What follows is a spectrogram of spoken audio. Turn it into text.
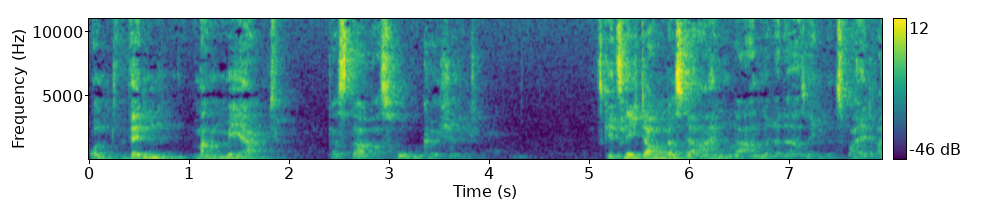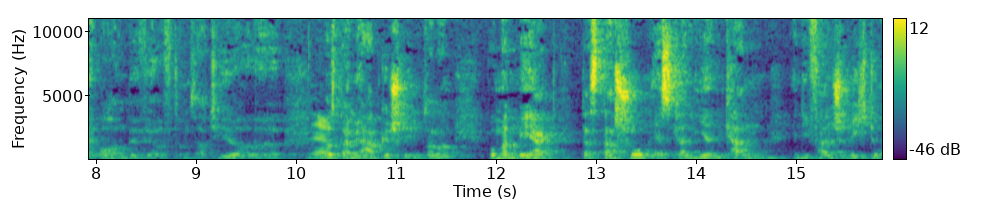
Und wenn man merkt, dass da was hochköchelt, jetzt geht es nicht darum, dass der ein oder andere da sich mit zwei, drei Worten bewirft und sagt, hier, äh, ja. du hast bei mir abgeschrieben, sondern wo man merkt, dass das schon eskalieren kann in die falsche Richtung,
